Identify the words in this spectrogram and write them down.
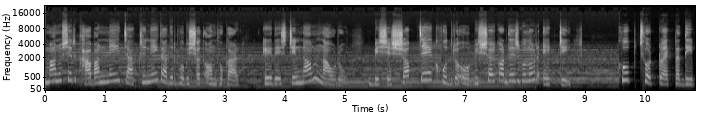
মানুষের খাবার নেই, চাকরি নেই, তাদের ভবিষ্যৎ অন্ধকার। এ দেশটির নাম নাউরু বিশ্বের সবচেয়ে ক্ষুদ্র ও বিস্ময়কর দেশগুলোর একটি। খুব ছোট্ট একটা দ্বীপ,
